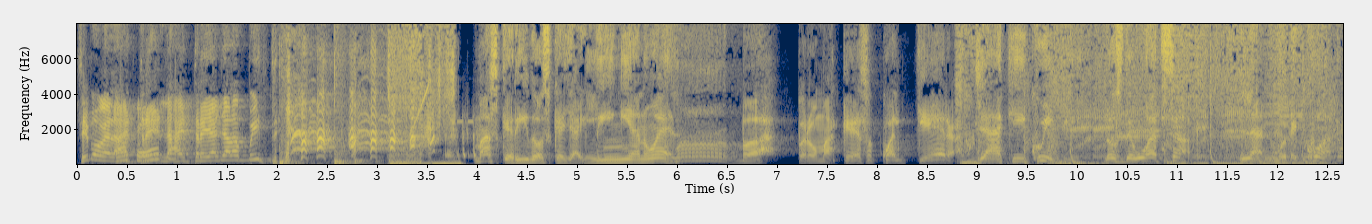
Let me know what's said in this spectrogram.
Sí, porque estre- las estrellas ya las viste. Más queridos que Yailin y Anuel. Bah, pero más que eso cualquiera. Jackie Quickie, los de WhatsApp, la 94.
